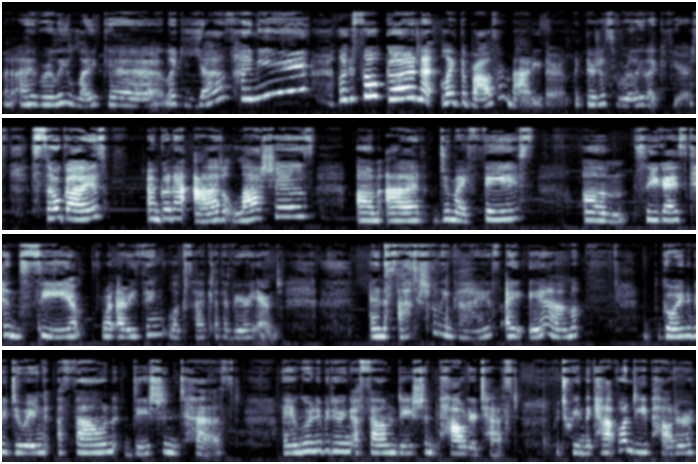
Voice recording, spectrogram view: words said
But I really like it. Like, yes, honey! Looks so good! Like, the brows aren't bad either. Like, they're just really, like, fierce. So, guys, I'm gonna add lashes, um, add, do my face, um, so you guys can see what everything looks like at the very end. And actually, guys, I am going to be doing a foundation test. I am going to be doing a foundation powder test between the Kat Von D powder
